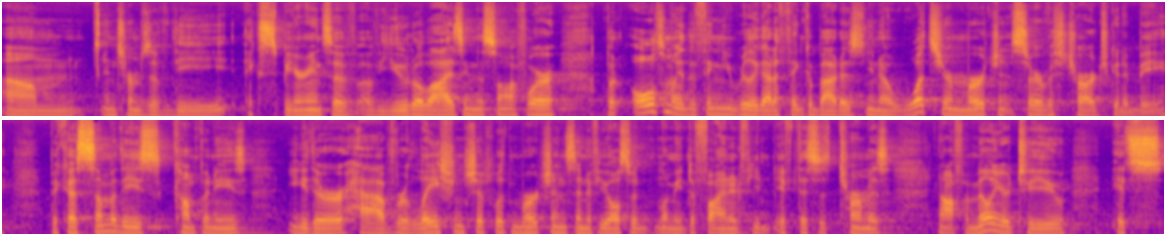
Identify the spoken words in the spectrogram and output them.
um, in terms of the experience of, of utilizing the software. But ultimately, the thing you really got to think about is, you know, what's your merchant service charge going to be? Because some of these companies either have relationships with merchants, and if you also let me define it, if, you, if this is, term is not familiar to you, it's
